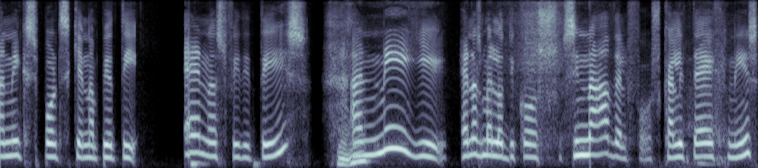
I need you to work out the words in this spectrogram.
ανοίξει πόρτες και να πει ότι ένας φοιτητής ανοίγει ένας μελλοντικός συνάδελφος, καλλιτέχνης,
